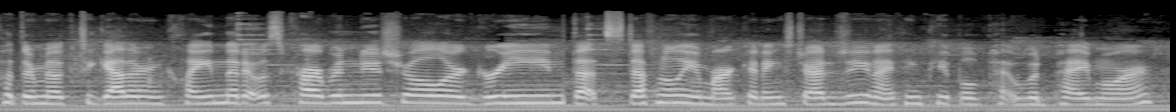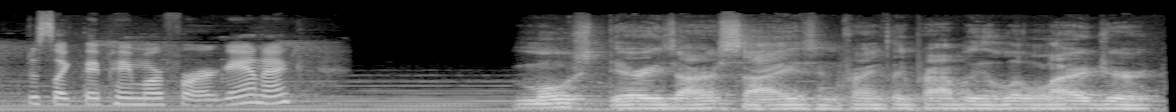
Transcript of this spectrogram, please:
put their milk together and claim that it was carbon neutral or green. That's definitely a marketing strategy, and I think people would pay more, just like they pay more for organic. Most dairies our size, and frankly, probably a little larger,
